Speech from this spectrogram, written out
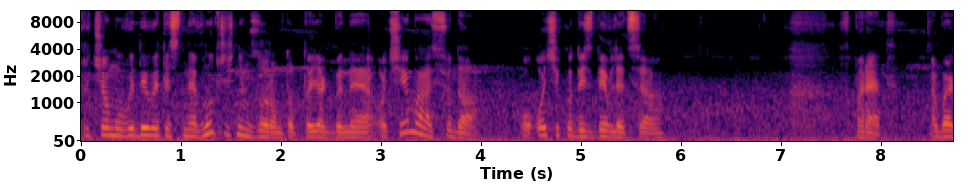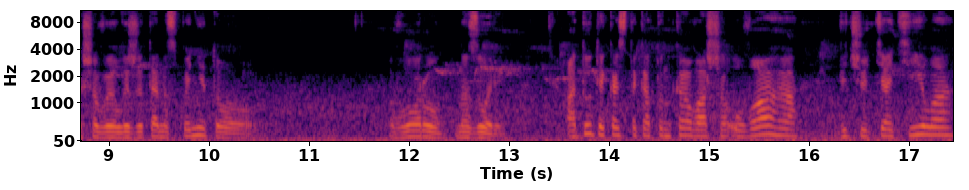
Причому ви дивитесь не внутрішнім зором, тобто якби не очима сюди, о- очі кудись дивляться вперед. Або якщо ви лежите на спині, то вгору на зорі. А тут якась така тонка ваша увага, відчуття тіла,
